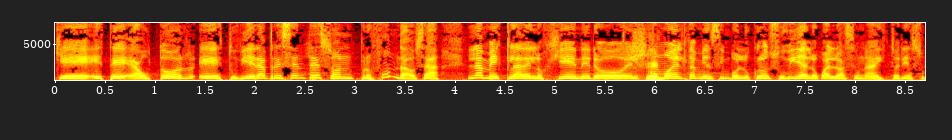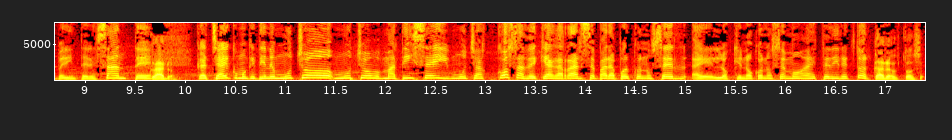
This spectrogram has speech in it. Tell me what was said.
que este autor eh, estuviera presente son profundas, o sea, la mezcla de los géneros, el Sí. cómo él también se involucró en su vida, lo cual lo hace una historia súper interesante. Claro. ¿Cachai? Como que tiene muchos muchos matices y muchas cosas de que agarrarse para poder conocer eh, los que no conocemos a este director. Claro, entonces,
